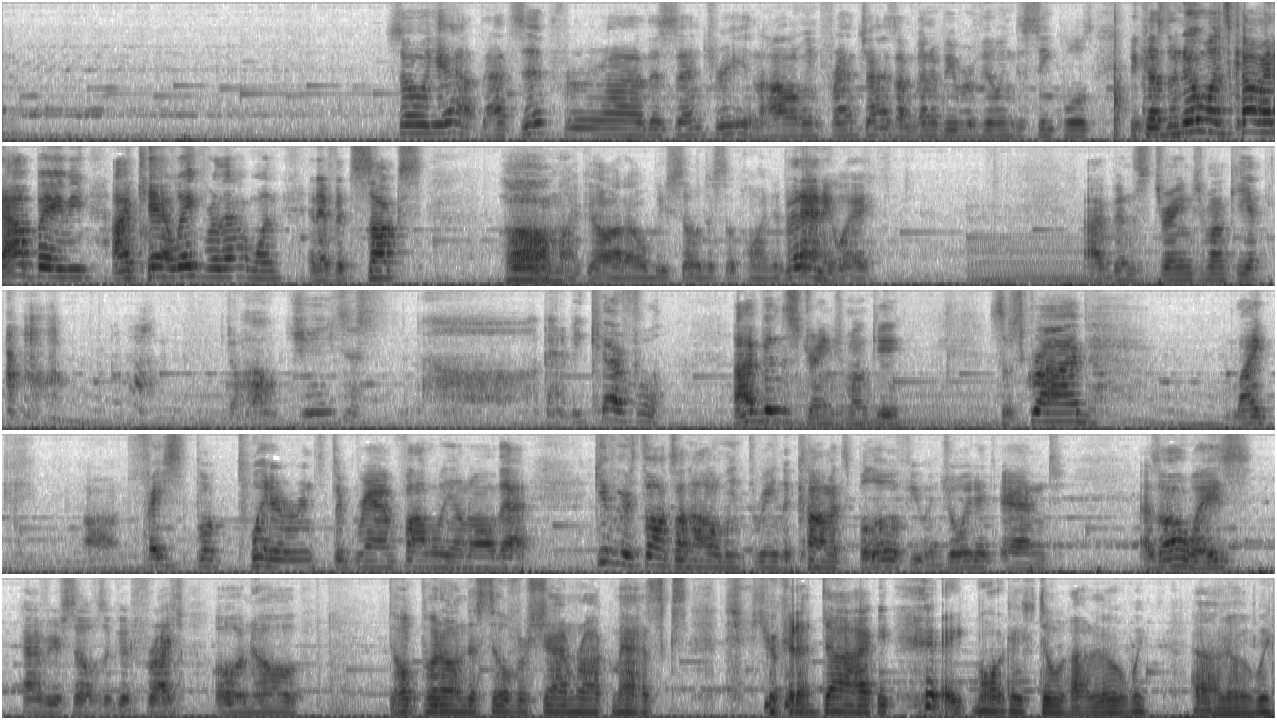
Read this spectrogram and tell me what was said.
So yeah, that's it for uh, this entry in the Halloween franchise. I'm gonna be reviewing the sequels because the new one's coming out, baby. I can't wait for that one. And if it sucks, oh my god, I will be so disappointed. But anyway, I've been the Strange Monkey, and oh Jesus, oh, I gotta be careful. I've been the Strange Monkey. Subscribe, like on Facebook, Twitter, Instagram, follow me on all that. Give your thoughts on Halloween 3 in the comments below if you enjoyed it. And as always, have yourselves a good fright. Oh no, don't put on the silver shamrock masks. You're gonna die. Eight more days till Halloween. Halloween.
